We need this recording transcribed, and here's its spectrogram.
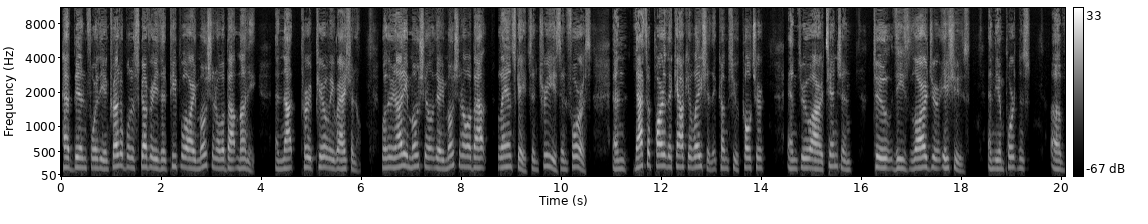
have been for the incredible discovery that people are emotional about money and not purely rational. Well, they're not emotional, they're emotional about landscapes and trees and forests. And that's a part of the calculation that comes through culture and through our attention to these larger issues and the importance of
